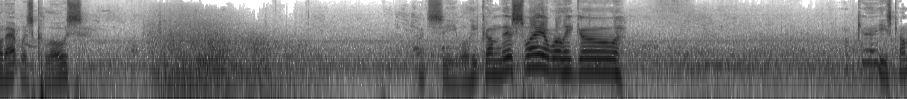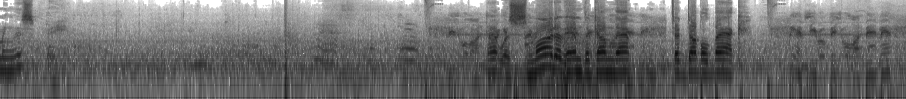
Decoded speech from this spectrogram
Oh, that was close. Let's see. Will he come this way or will he go... Okay, he's coming this way. That was smart of him to come that... to double back. We have zero visual on Batman.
